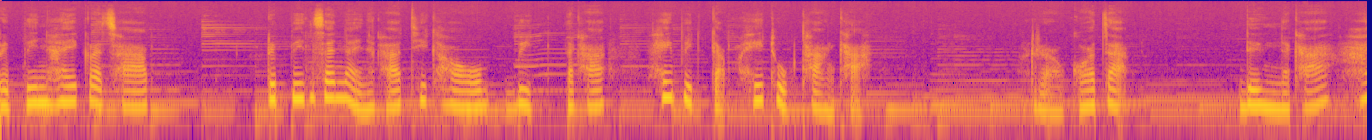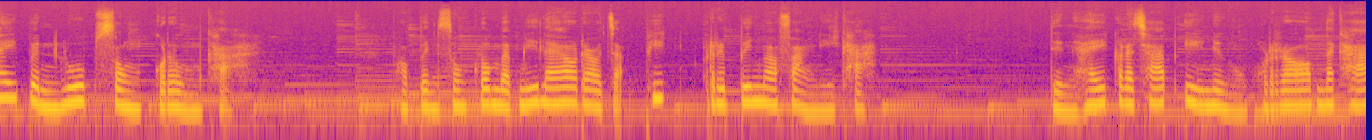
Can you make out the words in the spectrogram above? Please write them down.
ริบบิ้นให้กระชับ ริบบิ้นเส้นไหนนะคะที่เขาบิดนะคะ ให้บิดกลับให้ถูกทางค่ะ เราก็จะดึงนะคะให้เป็นรูปทรงกลมค่ะ พอเป็นทรงกลมแบบนี้แล้วเราจะพลิกริบบิ้นมาฝั่งนี้ค่ะ ดึงให้กระชับอีกหนึ่งรอบนะคะ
